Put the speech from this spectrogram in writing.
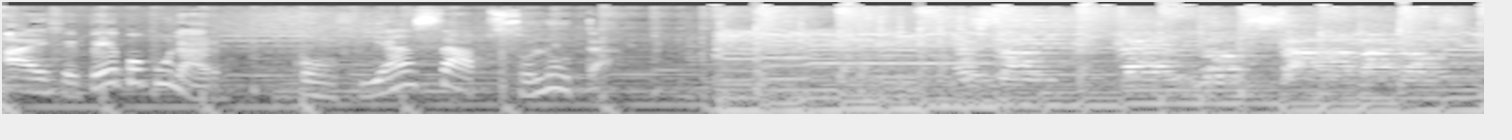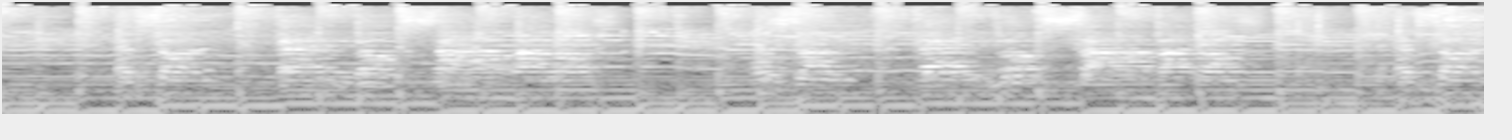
AFP Popular, confianza absoluta. El sol de los sábados. El sol de los sábados. El sol de los sábados. El sol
